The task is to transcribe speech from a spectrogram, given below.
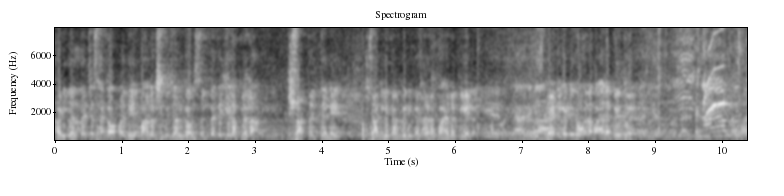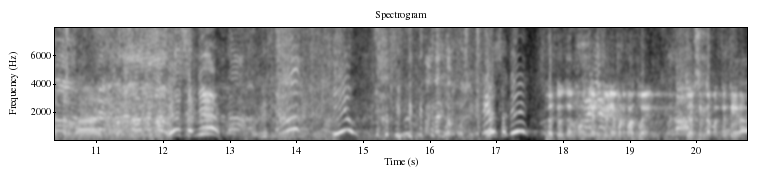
आणि यंदाच्या संघामध्ये महालक्ष्मी जालगाव संघ देखील आपल्याला सातत्याने चांगली कामगिरी करताना पाहायला मिळेल. या ठिकाणी रोहन पाहायला मिळतोय. प्रत्युत्तर म्हणून या ठिकाणी आपण पाहतोय. जर्सी क्रमांक तेरा.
